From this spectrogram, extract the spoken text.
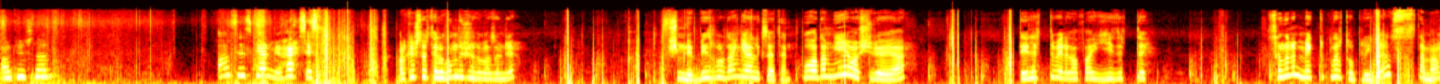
Arkadaşlar Aa ses gelmiyor. Heh ses. Arkadaşlar telefonu düşürdüm az önce. Şimdi biz buradan geldik zaten. Bu adam niye yavaş yürüyor ya? Delirtti beni kafayı yedirtti. Sanırım mektupları toplayacağız. Tamam.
